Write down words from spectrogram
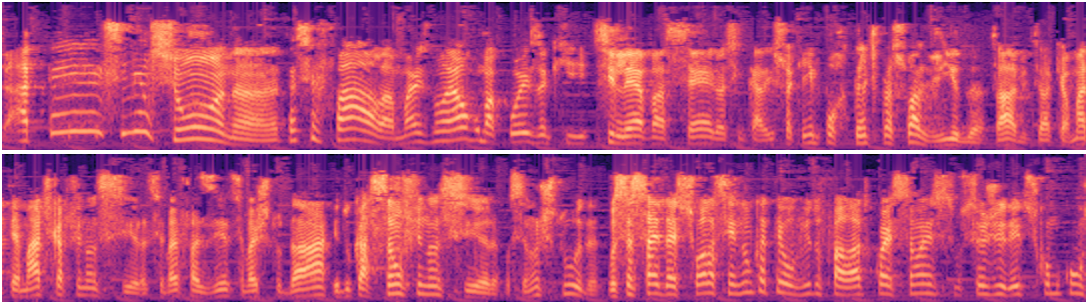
até se menciona, até se fala, mas não é alguma coisa que se leva a sério, assim, cara, isso aqui é importante para sua vida, sabe? Aqui, ó, matemática financeira. Você vai fazer, você vai estudar educação financeira. Você não estuda. Você sai da escola sem nunca ter ouvido falar de quais são as- os seus direitos como consumidor.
